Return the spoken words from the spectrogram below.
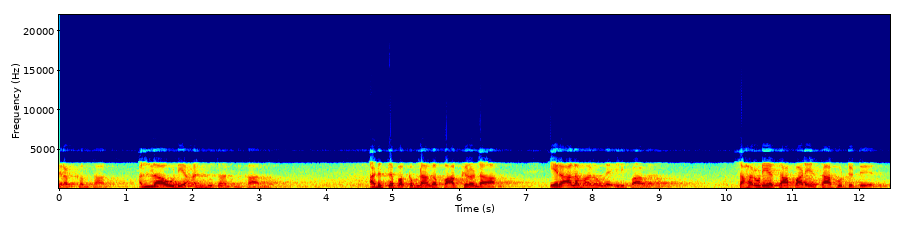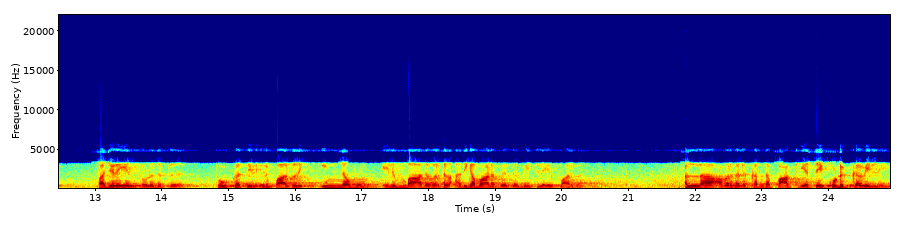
இறக்கம் தான் அல்லாவுடைய அன்பு தான் இது காரணம். அடுத்த பக்கம் நாங்கள் பார்க்குறோண்டா ஏராளமானவங்க இருப்பாங்க சஹருடைய சாப்பாடை சாப்பிட்டுட்டு ஃபஜிரையும் தொழுதுட்டு தூக்கத்தில் இருப்பார்கள். இன்னமும் எழும்பாதவர்கள் அதிகமான பேர்கள் வீட்டில் இருப்பார்கள். அல்லாஹ் அவர்களுக்கு அந்த பாக்கியத்தை கொடுக்கவில்லை.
